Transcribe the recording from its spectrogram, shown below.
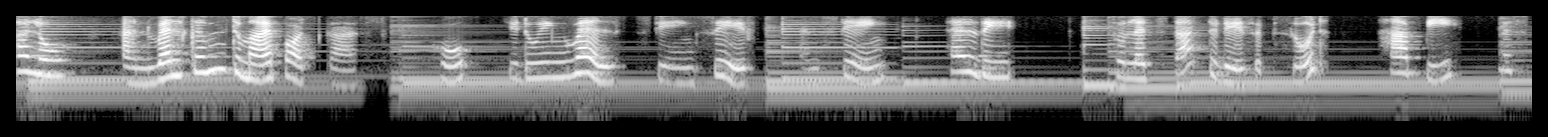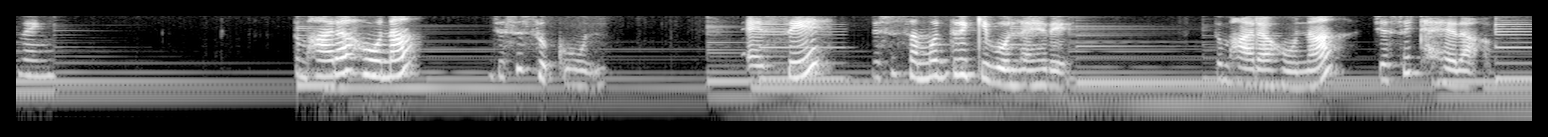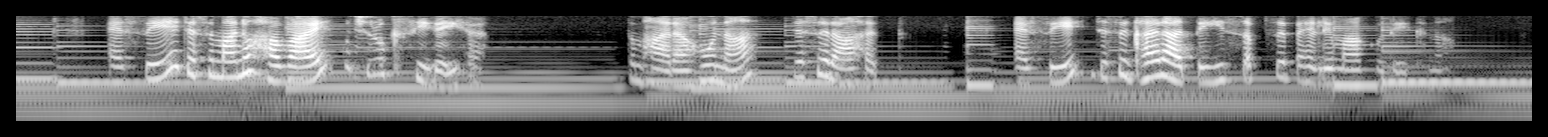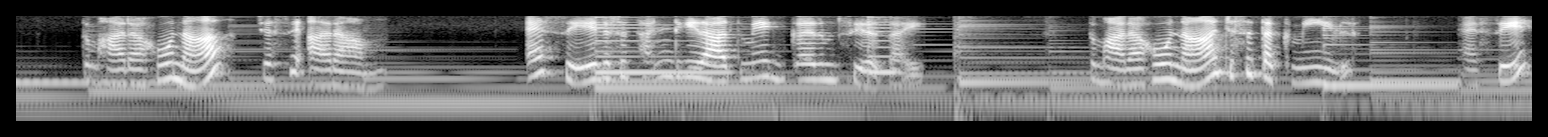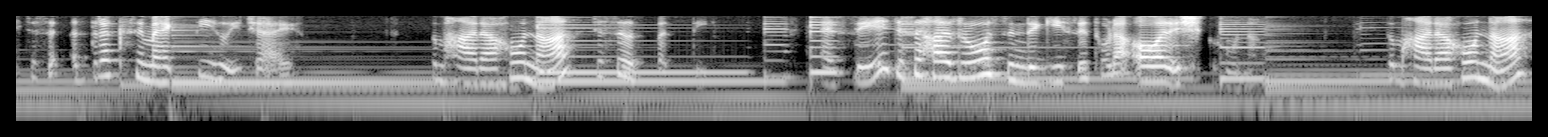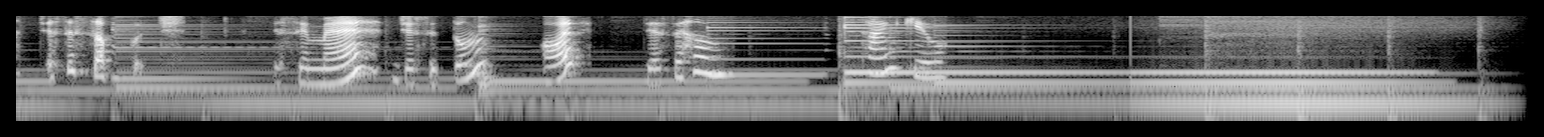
Hello and welcome to my podcast. Hope you're doing well, staying safe, and staying healthy. So let's start today's episode. Happy listening. तुम्हारा होना जैसे सुकून ऐसे जैसे समुद्र की वो लहरें तुम्हारा होना जैसे ठहराव ऐसे जैसे मानो हवाएँ कुछ रुक सी गई है तुम्हारा होना जैसे राहत। ऐसे जैसे घर आते ही सबसे पहले माँ को देखना। तुम्हारा होना जैसे आराम। ऐसे जैसे ठंड की रात में गर्म सी रजाई। तुम्हारा होना जैसे तकमील। ऐसे जैसे अदरक से महकती हुई चाय। तुम्हारा होना जैसे उत्पत्ति। ऐसे जैसे हर रोज ज़िंदगी से थोड़ा और इश्क होना। तुम्हारा होना जैसे सब कुछ। जैसे मैं, जैसे तुम और जैसे हम। Thank you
